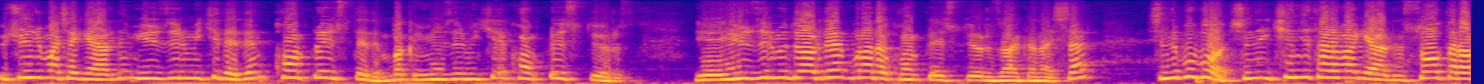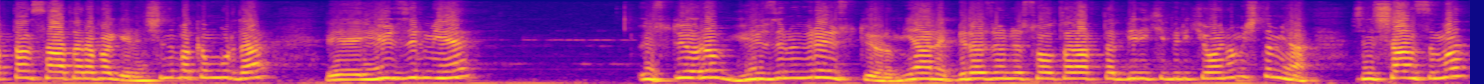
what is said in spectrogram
Üçüncü maça geldim. 122 dedim. Komple üst dedim. Bakın 122'ye komple üst diyoruz. 124'e ee, buna da komple üst diyoruz arkadaşlar. Şimdi bu bu. Şimdi ikinci tarafa geldin. Sol taraftan sağ tarafa gelin. Şimdi bakın burada 120'ye üst diyorum. 121'e üst diyorum. Yani biraz önce sol tarafta 1-2-1-2 oynamıştım ya. Şimdi şansımı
